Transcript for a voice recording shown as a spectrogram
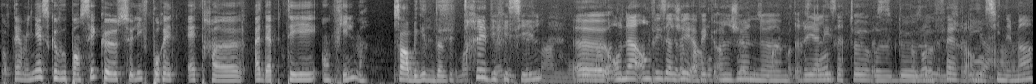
Pour terminer, est-ce que vous pensez que ce livre pourrait être adapté en film? C'est très difficile. Euh, on a envisagé avec un jeune réalisateur de le faire en cinéma,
